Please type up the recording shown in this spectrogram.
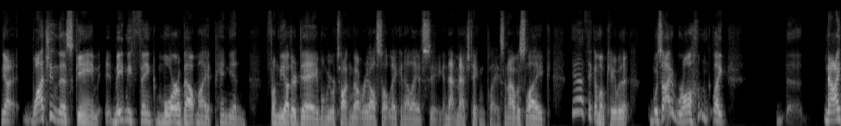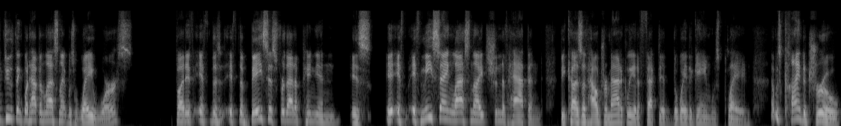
yeah, watching this game, it made me think more about my opinion from the other day when we were talking about Real Salt Lake and LAFC and that match taking place. And I was like, yeah, I think I'm okay with it. Was I wrong? like, now I do think what happened last night was way worse. But if if the if the basis for that opinion is if if me saying last night shouldn't have happened because of how dramatically it affected the way the game was played, that was kind of true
